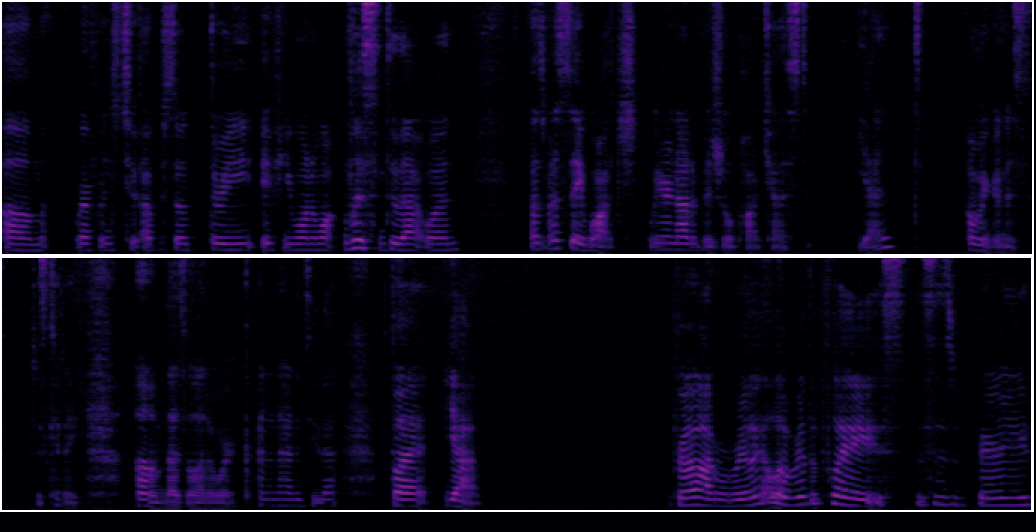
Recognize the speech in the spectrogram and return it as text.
Um, reference to episode three if you want to wa- listen to that one. I was about to say watch. We are not a visual podcast yet. Oh my goodness, just kidding. Um, that's a lot of work. I don't know how to do that, but yeah, bro, I'm really all over the place. This is very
